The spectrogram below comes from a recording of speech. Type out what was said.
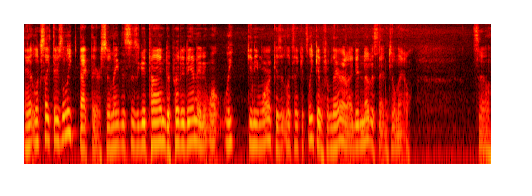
And it looks like there's a leak back there, so maybe this is a good time to put it in and it won't leak anymore because it looks like it's leaking from there and I didn't notice that until now. So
